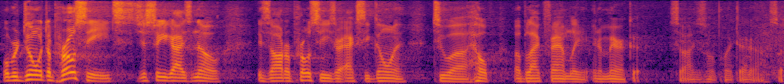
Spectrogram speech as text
What we're doing with the proceeds, just so you guys know, is all the proceeds are actually going to uh, help a black family in America. So I just want to point that out. So.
